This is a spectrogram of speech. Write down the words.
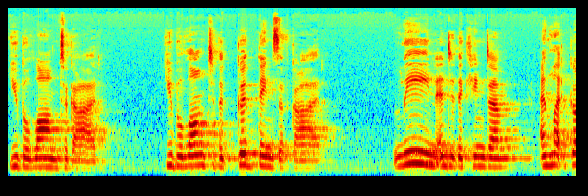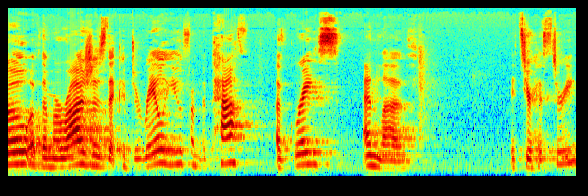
You belong to God. You belong to the good things of God. Lean into the kingdom and let go of the mirages that could derail you from the path of grace and love. It's your history,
